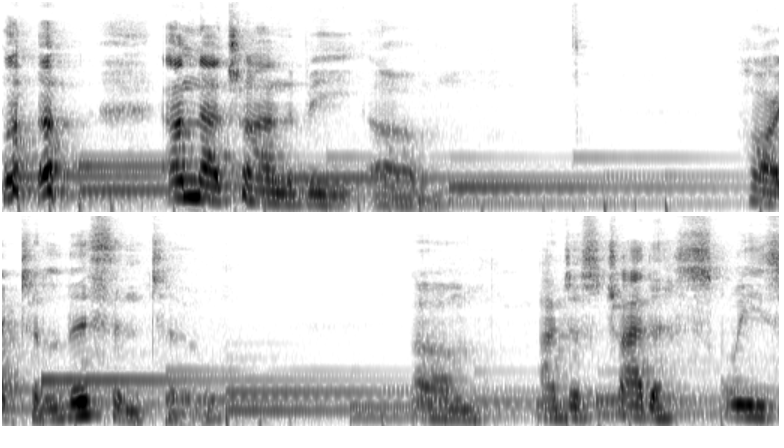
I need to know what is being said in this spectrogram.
I'm not trying to be um, hard to listen to. Um, I just try to squeeze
